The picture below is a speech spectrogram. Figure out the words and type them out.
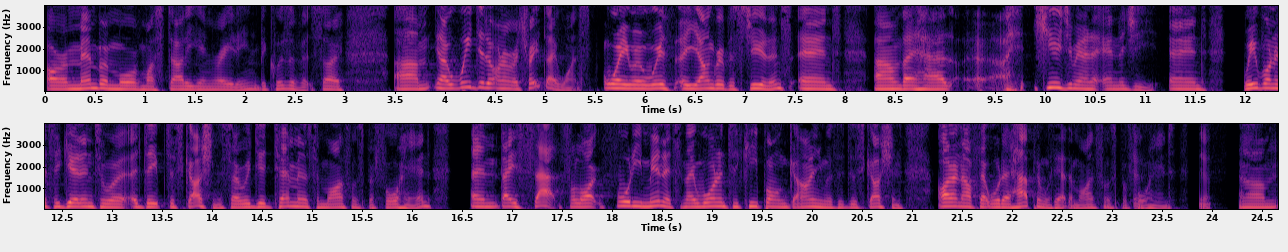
I remember more of my study and reading because of it. So, um, you know, we did it on a retreat day once. We were with a young group of students and um, they had a a huge amount of energy and we wanted to get into a, a deep discussion. So we did 10 minutes of mindfulness beforehand and they sat for like 40 minutes and they wanted to keep on going with the discussion. I don't know if that would have happened without the mindfulness beforehand. Yeah. Um,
